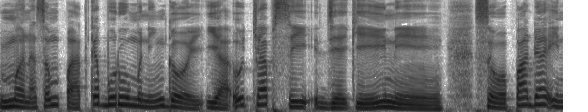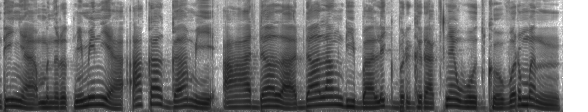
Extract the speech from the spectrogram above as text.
mana sempat keburu meninggoy? Ya ucap si Jeki ini. So, pada intinya menurut Mimin ya, Aka Gami adalah dalang dibalik bergeraknya world government government.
